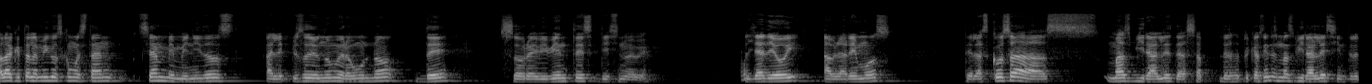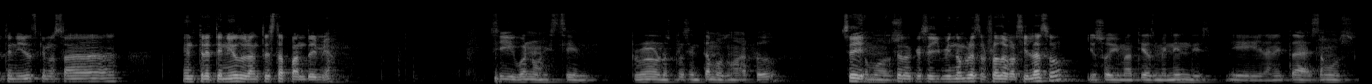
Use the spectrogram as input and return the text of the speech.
Hola, ¿qué tal amigos? ¿Cómo están? Sean bienvenidos al episodio número uno de Sobrevivientes 19. El día de hoy hablaremos de las cosas más virales, de las, de las aplicaciones más virales y entretenidas que nos ha entretenido durante esta pandemia. Sí, bueno, este, primero nos presentamos, ¿no, Alfredo? Sí, creo que sí. Mi nombre es Alfredo Garcilaso. Yo soy Matías Menéndez. Eh, la neta, estamos,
